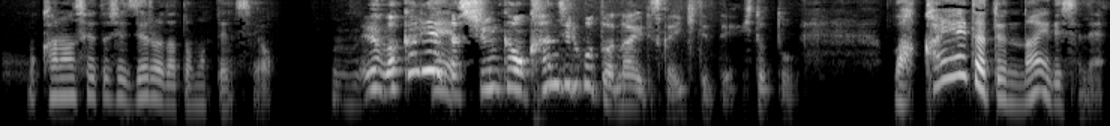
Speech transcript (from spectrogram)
もう可能性としてゼロだと思ってるんですよ。うんえ、分かり合えた瞬間を感じることはないですか？生きてて、人と。分かり合えたっていうのないですね。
